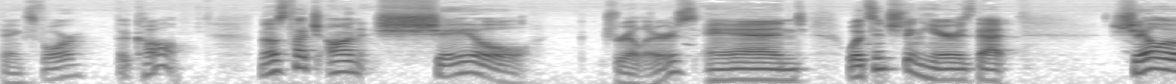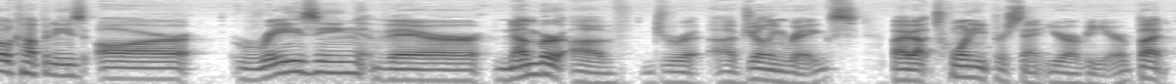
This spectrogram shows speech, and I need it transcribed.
Thanks for the call. Now let's touch on shale drillers. And what's interesting here is that shale oil companies are raising their number of, dr- of drilling rigs by about 20% year over year. But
